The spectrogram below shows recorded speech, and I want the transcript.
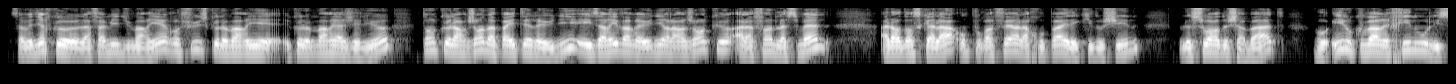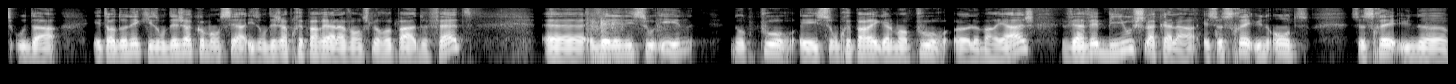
Ça veut dire que la famille du marié refuse que le, marié, que le mariage ait lieu tant que l'argent n'a pas été réuni et ils arrivent à réunir l'argent qu'à la fin de la semaine. Alors dans ce cas-là, on pourra faire la chupa et les kidushin le soir de Shabbat. Étant donné qu'ils ont déjà commencé, ils ont déjà préparé à l'avance le repas de fête. Euh, donc pour et ils sont préparés également pour euh, le mariage. Ve'ave biush lakala et ce serait une honte, ce serait une euh,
